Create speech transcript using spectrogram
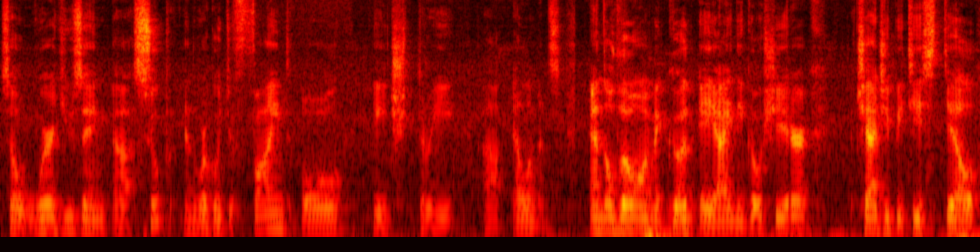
So we're using uh, soup and we're going to find all h3 uh, elements. And although I'm a good AI negotiator ChatGPT still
